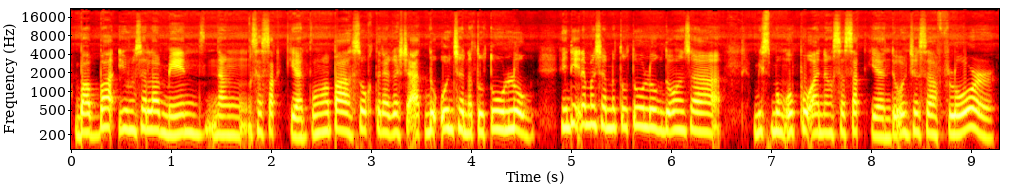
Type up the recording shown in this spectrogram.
baba yung salamin ng sasakyan, pumapasok talaga siya at doon siya natutulog. Hindi naman siya natutulog doon sa mismong upuan ng sasakyan, doon siya sa floor.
